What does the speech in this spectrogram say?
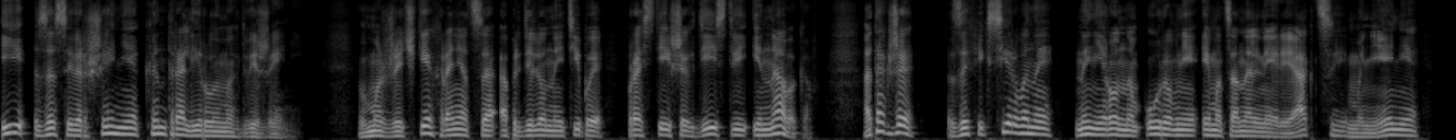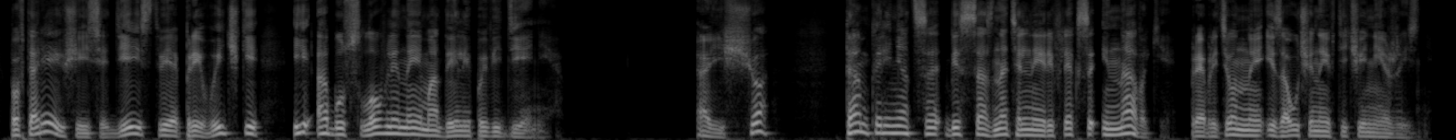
и за совершение контролируемых движений. В мозжечке хранятся определенные типы простейших действий и навыков, а также зафиксированы на нейронном уровне эмоциональные реакции, мнения, повторяющиеся действия, привычки и обусловленные модели поведения. А еще там коренятся бессознательные рефлексы и навыки, приобретенные и заученные в течение жизни.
